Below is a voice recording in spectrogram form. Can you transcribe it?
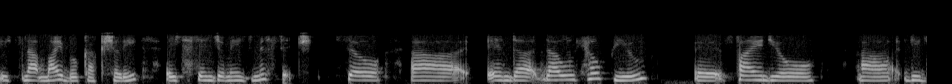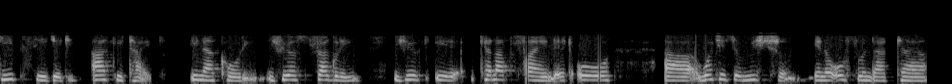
it's not my book actually. It's Saint Germain's message. So, uh, and uh, that will help you uh, find your uh, the deep-seated archetype inner calling. If you are struggling, if you cannot find it, or uh, what is your mission? You know, often that uh,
